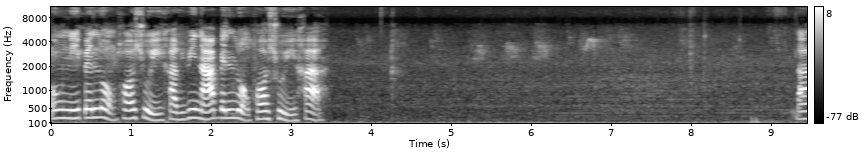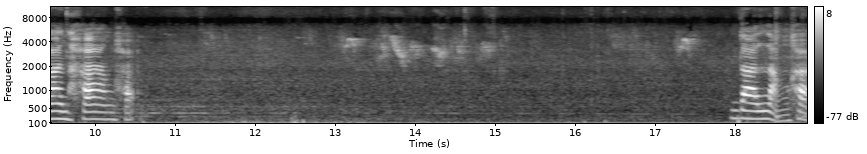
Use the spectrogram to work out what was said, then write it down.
องค์นี้เป็นหลวงพ่อฉุยค่ะ พี่พี่นะเป็นหลวงพ่อฉุยค่ะด้านข้างค่ะ ด้านหลังค่ะ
